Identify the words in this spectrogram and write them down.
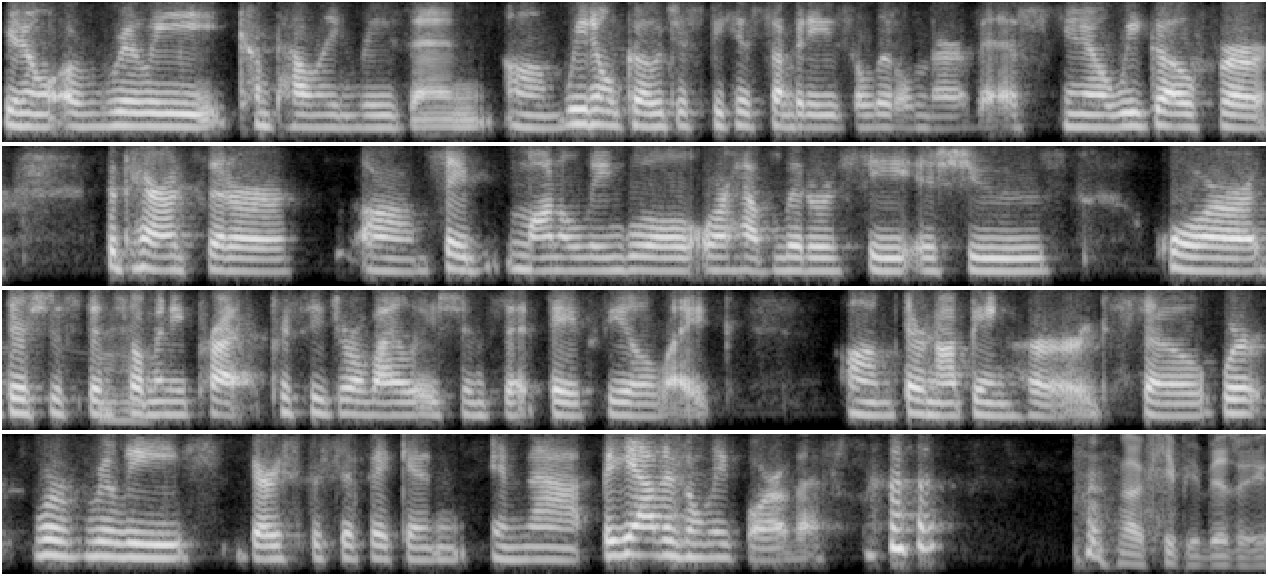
you know a really compelling reason. Um, we don't go just because somebody's a little nervous. You know, we go for the parents that are, um, say, monolingual or have literacy issues, or there's just been mm-hmm. so many pre- procedural violations that they feel like um, they're not being heard. So we're we're really very specific in in that. But yeah, there's only four of us. That'll keep you busy.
